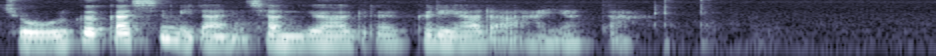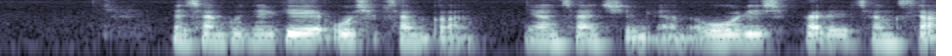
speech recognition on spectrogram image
좋을 것 같습니다. 전교하기를 그리하라 하였다. 연산군 일기 53건 연산 10년 5월 28일 정사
